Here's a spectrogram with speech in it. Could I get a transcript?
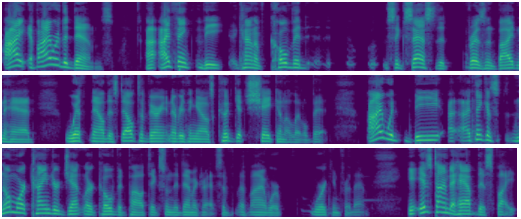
I if I were the Dems, I, I think the kind of COVID uh, success that President Biden had with now this Delta variant and everything else could get shaken a little bit. I would be, I think it's no more kinder, gentler COVID politics from the Democrats if, if I were working for them. It's time to have this fight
